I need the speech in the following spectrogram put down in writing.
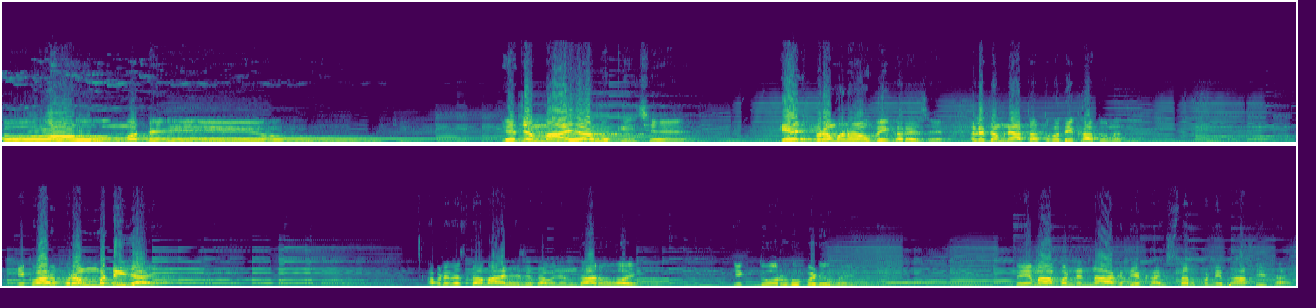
તો મટે હો. એ જે માયા મૂકી છે એ જ ભ્રમણા ઊભી કરે છે. એટલે તમને આ તત્વ દેખાતું નથી. એકવાર ભ્રમ મટી જાય, આપણે રસ્તામાં હાલે જતા હોય અંધારું હોય, એક દોરડું પડ્યું હોય, તો એમાં આપણને નાગ દેખાય, સર્પની ભ્રાંતિ થાય.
